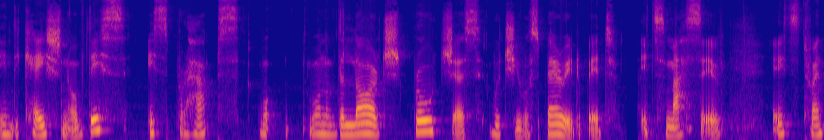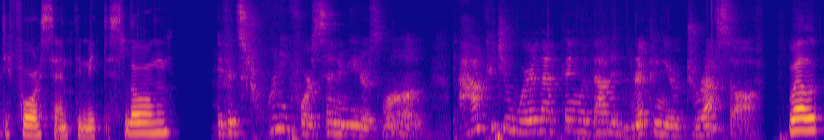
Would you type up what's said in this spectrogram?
indication of this is perhaps one of the large brooches which she was buried with. It's massive. It's 24 centimeters long. If it's 24 centimeters long, how could you wear that thing without it ripping your dress off? Well,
